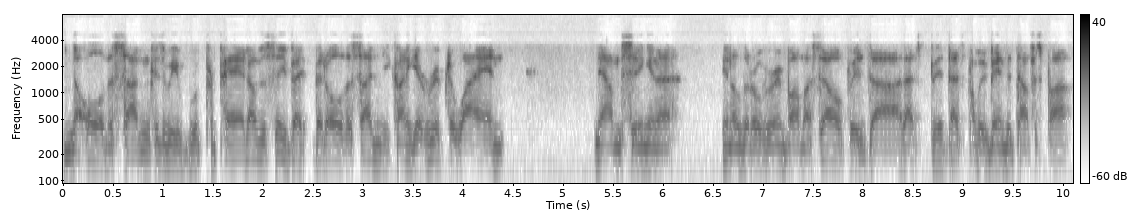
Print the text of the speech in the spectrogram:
not all of a sudden because we were prepared, obviously, but but all of a sudden you kind of get ripped away, and now I'm sitting in a in a little room by myself. Is uh, that's that's probably been the toughest part.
